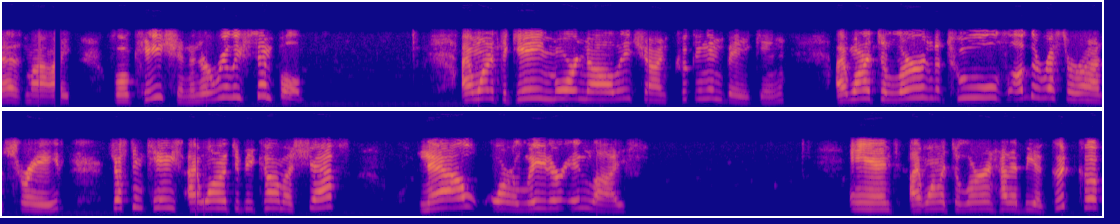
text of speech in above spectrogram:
as my vocation, and they're really simple. I wanted to gain more knowledge on cooking and baking. I wanted to learn the tools of the restaurant trade just in case I wanted to become a chef now or later in life. And I wanted to learn how to be a good cook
